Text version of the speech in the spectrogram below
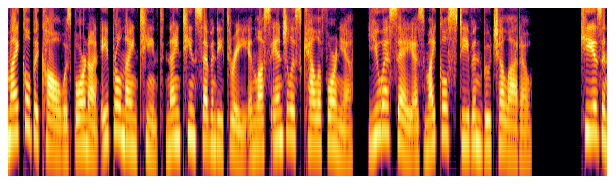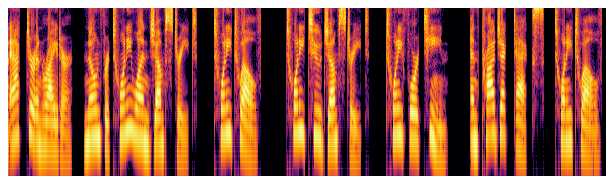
Michael Bacall was born on April 19, 1973 in Los Angeles, California, USA as Michael Steven Buccellato. He is an actor and writer, known for 21 Jump Street, 2012, 22 Jump Street, 2014, and Project X, 2012.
